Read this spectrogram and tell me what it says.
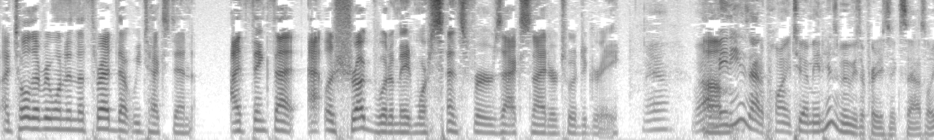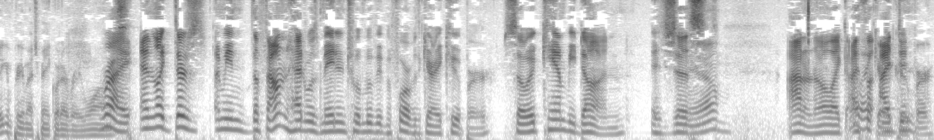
I told everyone in the thread that we text in. I think that Atlas Shrugged would have made more sense for Zack Snyder to a degree, Yeah. Well, I mean, Um, he's at a point too. I mean, his movies are pretty successful. He can pretty much make whatever he wants. right? And like, there's I mean, The Fountainhead was made into a movie before with Gary Cooper, so it can be done. It's just Yeah. I don't know. Like I I, like thought Gary I didn't Cooper.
